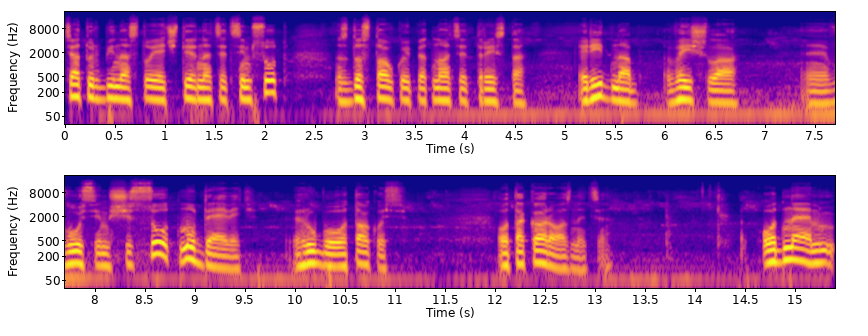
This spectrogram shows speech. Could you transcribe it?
Ця турбіна стоїть 14700 з доставкою 15300. Рідна б вийшла е, 8600, ну 9. Грубо отак ось. Отака різниця. Одне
